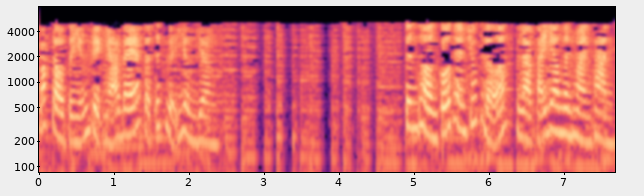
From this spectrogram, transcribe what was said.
bắt đầu từ những việc nhỏ bé và tích lũy dần dần. Tinh thần cố thêm chút nữa là phải do mình hoàn thành.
